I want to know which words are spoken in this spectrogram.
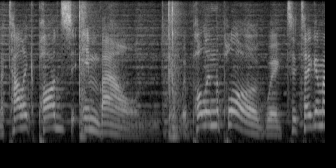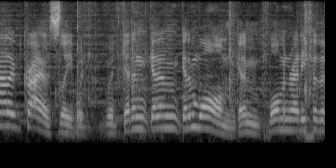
Metallic pods inbound. We're pulling the plug. We're taking him out of cryo sleep. We're, we're getting, get him, get warm. Get warm and ready for the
